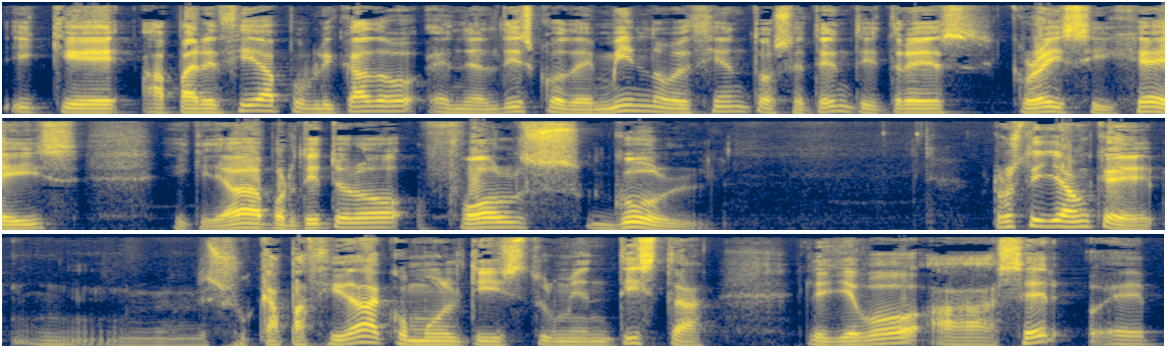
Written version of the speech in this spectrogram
y que aparecía publicado en el disco de 1973 Crazy Haze y que llevaba por título False Gold. Rusty Young, que mm, su capacidad como multiinstrumentista le llevó a ser eh,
